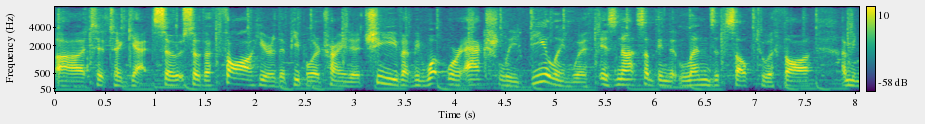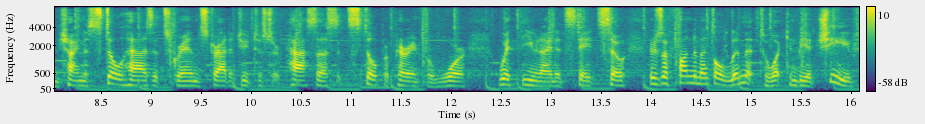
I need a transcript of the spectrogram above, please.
uh, to, to get. So, so the thaw here that people are trying to achieve, I mean, what we're actually dealing with is not something that lends itself to a thaw. I mean, China still has its grand strategy to surpass us. It's still preparing for war with the United States. So there's a fundamental limit to what can be achieved,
